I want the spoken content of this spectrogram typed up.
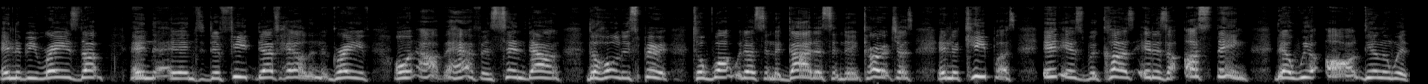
and to be raised up and, and to defeat death, hell, and the grave on our behalf and send down the Holy Spirit to walk with us and to guide us and to encourage us and to keep us. It is because it is a us thing that we're all dealing with.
